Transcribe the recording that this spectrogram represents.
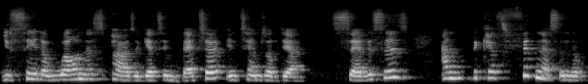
you see the wellness spas are getting better in terms of their services, and because fitness in the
